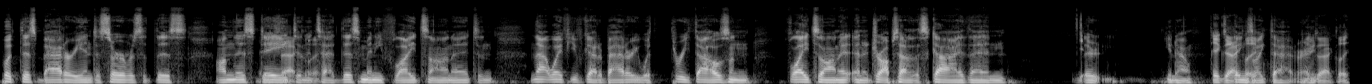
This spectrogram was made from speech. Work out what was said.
put this battery into service at this on this date, and it's had this many flights on it, and, and that way, if you've got a battery with three thousand flights on it, and it drops out of the sky, then there, you know, Exactly. things like that, right? Exactly.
